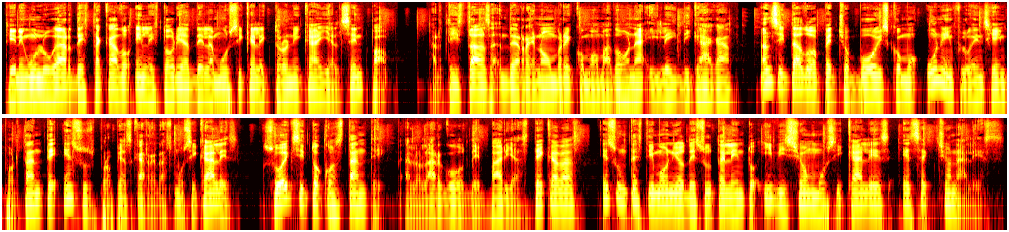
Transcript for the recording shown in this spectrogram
Tienen un lugar destacado en la historia de la música electrónica y el synth pop. Artistas de renombre como Madonna y Lady Gaga han citado a Pet Boys como una influencia importante en sus propias carreras musicales. Su éxito constante a lo largo de varias décadas es un testimonio de su talento y visión musicales excepcionales.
